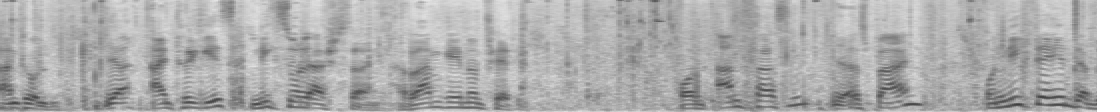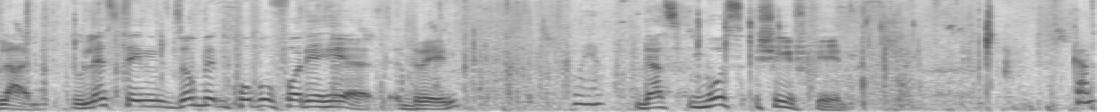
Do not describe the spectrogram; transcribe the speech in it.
Anton, Ja. ein Trick ist, nicht so lasch sein. Rangehen und fertig. Und anfassen, Ja. das Bein, und nicht dahinter bleiben. Du lässt den so mit dem Popo vor dir her drehen. Komm her. Das muss schief gehen. Komm.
